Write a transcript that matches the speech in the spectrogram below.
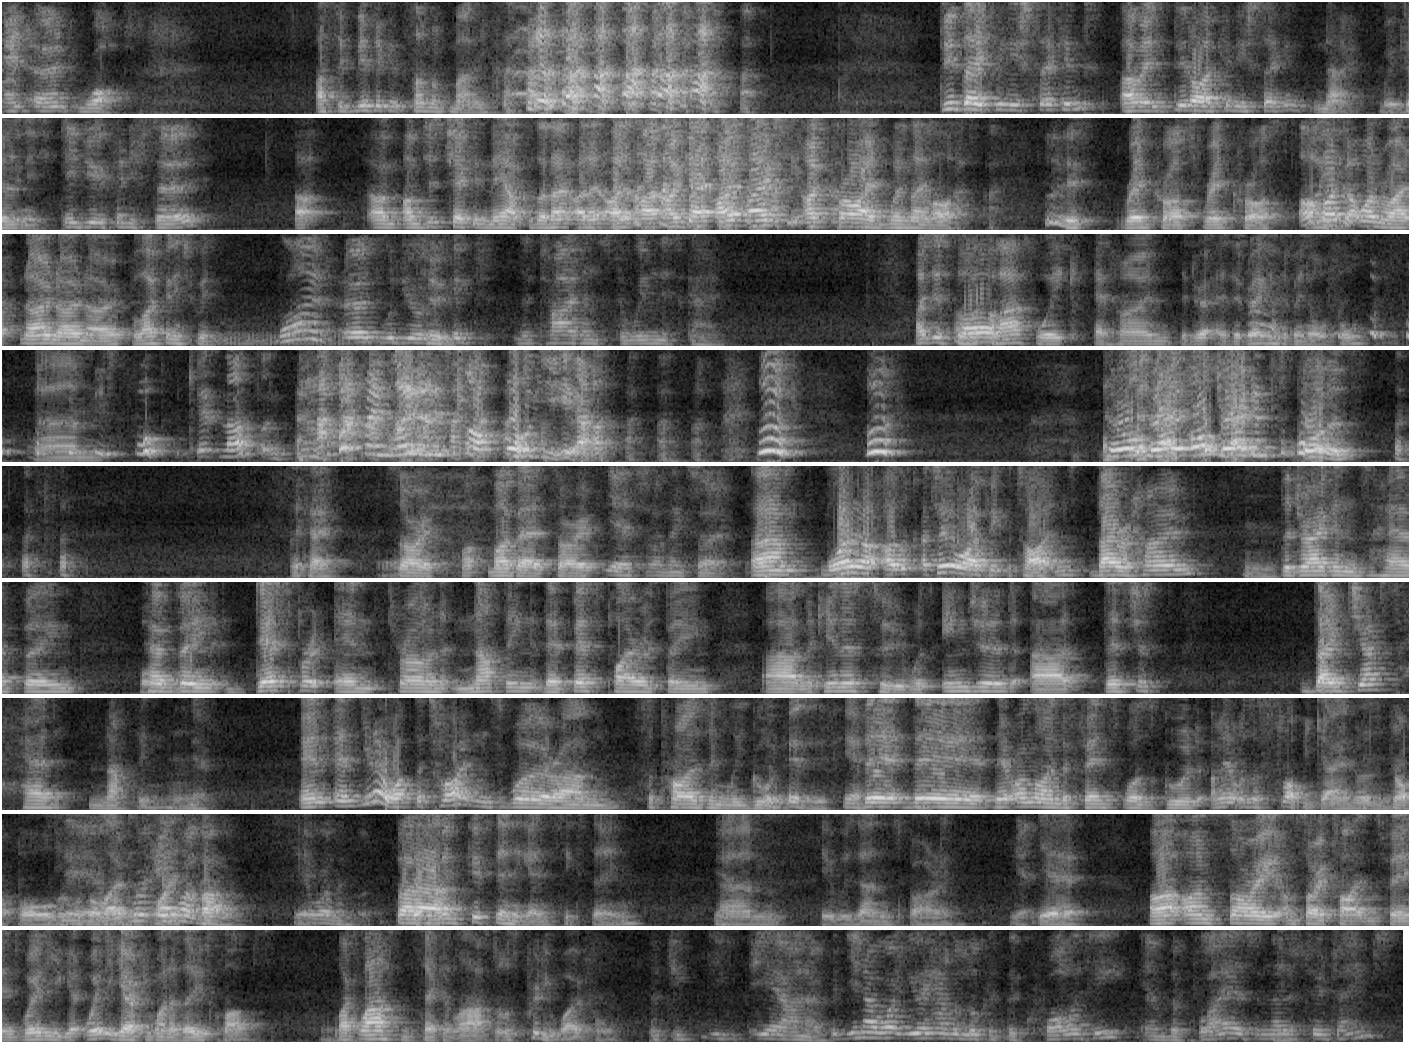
and earned what? A significant sum of money. did they finish second? I mean, did I finish second? No, because. Did you finish third? Uh, I'm, I'm just checking now because I don't I don't I, I, I, ga- I, I actually I cried when they lost. Look at this red cross, red cross. Oh, Oh, I yeah. got one right. No, no, no. Well, I finished with. Why on earth would you have Two. picked the Titans to win this game? I just thought Oh. last week at home the dra- the Dragons have been awful. Um, He's four, get nothing. I've been leading this comp all year. Look, look. They're all dra- all dragon supporters. Okay, sorry, my, my bad. Sorry. Yes, I think so. Um, why did I, I look? I tell you why I picked the Titans. They're at home. Hmm, The Dragons have been have been desperate and thrown nothing. Their best player has been uh, McInnes, who was injured. Uh, there's just they just had nothing. Mm. Yeah. And and you know what? The Titans were um, surprisingly good. competitive. Yeah. Their their their online defense was good. I mean, it was a sloppy game. There was Mm. drop balls. It was all over the it place. wasn't But good. Yeah. It wasn't good. but I uh, mean, 15 against 16. Yeah. Um, it was uninspiring. Yeah, I, I'm sorry. I'm sorry, Titans fans. Where do you get? Where do you go if you're one of these clubs? Like last and second last, it was pretty woeful. But you, you, yeah, I know. But you know what? You have a look at the quality of the players in those two teams,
